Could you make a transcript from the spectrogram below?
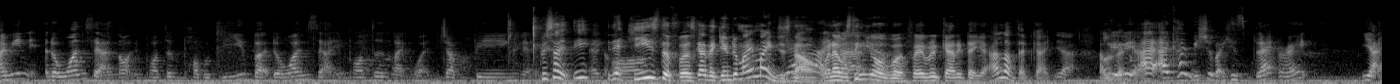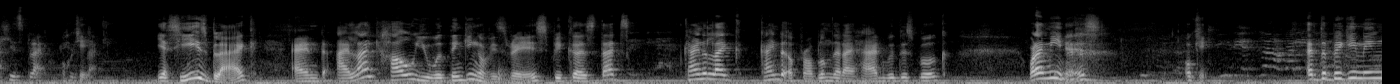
I mean, the ones that are not important probably, but the ones that are important, like what Jumpin'. And, Precisely, and eh, he's the first guy that came to my mind just now Yeah, when I was thinking yeah. of a favorite character. Yeah, I love that guy. Yeah. I Okay, wait. guy. I, I can't be sure, but he's black, right? Yeah, he's black. He's Okay. black. Yes, he is black, and I like how you were thinking of his race because that's kind of like kind of a problem that I had with this book. What I mean is, okay, at the beginning,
